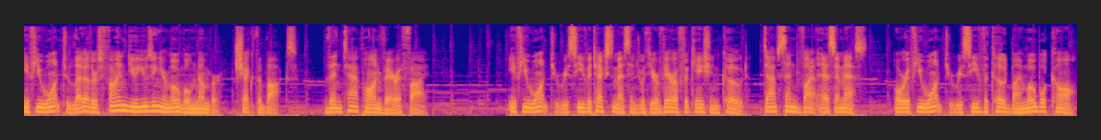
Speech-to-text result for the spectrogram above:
If you want to let others find you using your mobile number, check the box. Then tap on Verify. If you want to receive a text message with your verification code, tap Send via SMS. Or if you want to receive the code by mobile call,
